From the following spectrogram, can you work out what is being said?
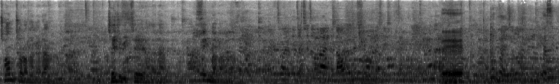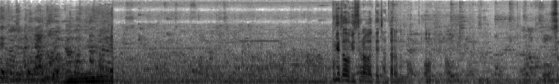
처음처럼 하나랑 제주 위치 하나랑 스윗마마 하나 저희 우주 치즈 후라이는 나오는데 15분에서 20분 걸리고요. 네. 그거 알잖아. 봤을 때 돈이 거. 한국에서 미사람한테 잔 따르는 거. 어. 소,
